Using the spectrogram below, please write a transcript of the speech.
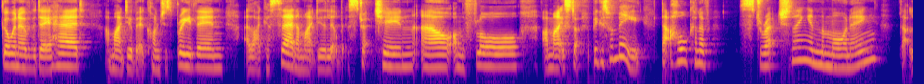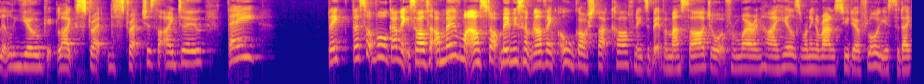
going over the day ahead. I might do a bit of conscious breathing. Uh, like I said, I might do a little bit of stretching out on the floor. I might start because for me, that whole kind of stretch thing in the morning, that little yogic like stretch, the stretches that I do, they they they're sort of organic. So I'll, I'll move my, I'll start moving something. I'll think, oh gosh, that calf needs a bit of a massage, or from wearing high heels running around studio floor yesterday.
